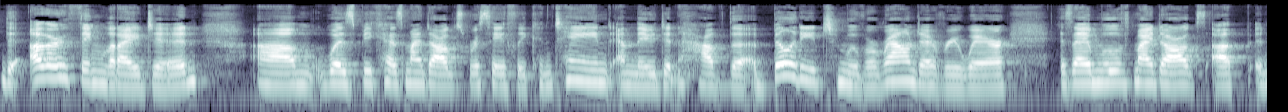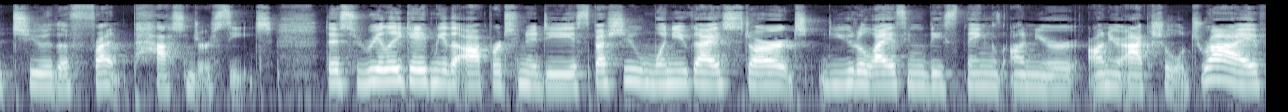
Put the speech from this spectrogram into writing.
The other thing that I did um, was because my dogs were safely contained and they didn't have the ability to move around everywhere, is I moved my dogs up into the front passenger seat. This really gave me the opportunity, especially when you guys start utilizing these things on your on your actual drive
